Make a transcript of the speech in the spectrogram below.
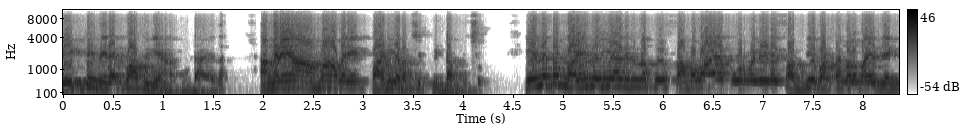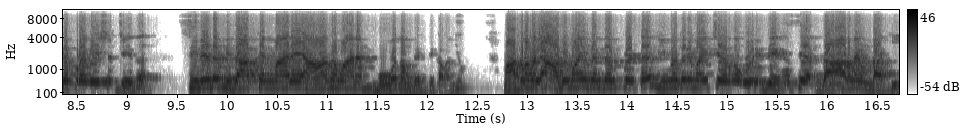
വെട്ടി നിരപ്പാക്കുകയാണ് ഉണ്ടായത്. അങ്ങനെ ആ അമ്മ അവനെ പടിയടച്ച് പിണ്ടം വെച്ചു. എന്നിട്ടും വഴി തെളിയാതിരുന്നപ്പോൾ സമവായ ഫോർമുലയുടെ സദ്യവട്ടങ്ങളുമായി രംഗപ്രവേശം ചെയ്ത് സിനഡ് പിതാക്കന്മാരെ ആകമാനം ബോധം വരുത്തി കളഞ്ഞു. മാത്രമല്ല അതുമായി ബന്ധപ്പെട്ട് വിമതനുമായി ചേർന്ന് ഒരു രഹസ്യ ധാരണ ഉണ്ടാക്കി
